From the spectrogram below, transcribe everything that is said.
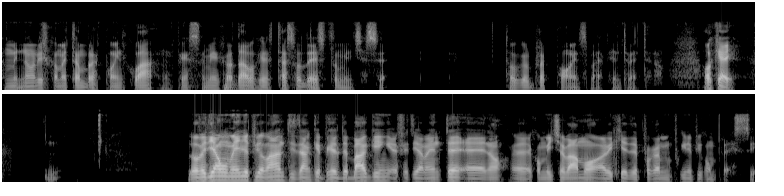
Non, riesco a mettere un breakpoint qua, penso, mi ricordavo che il tasto destro mi dicesse toggle breakpoints, ma evidentemente no. Ok, lo vediamo meglio più avanti, anche perché il debugging effettivamente, è, no, eh, come dicevamo, richiede programmi un pochino più complessi.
